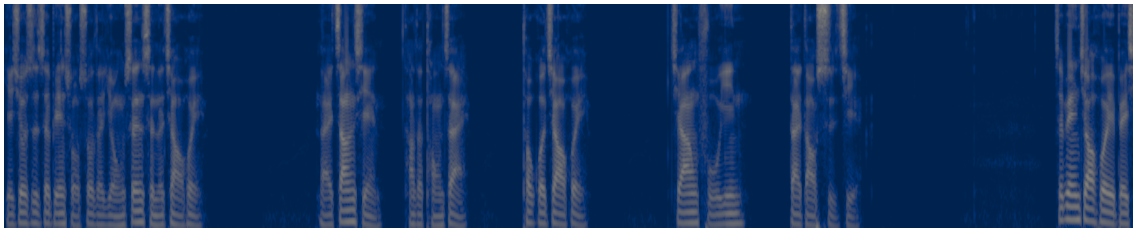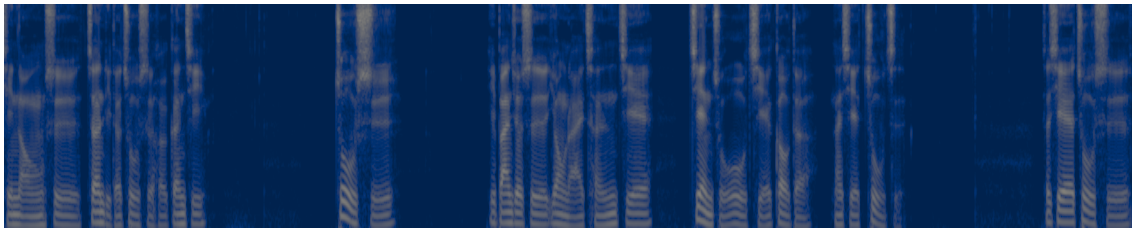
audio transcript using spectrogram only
也就是这边所说的永生神的教会，来彰显他的同在。透过教会，将福音带到世界。这边教会被形容是真理的柱石和根基。柱石。一般就是用来承接建筑物结构的那些柱子，这些柱石，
